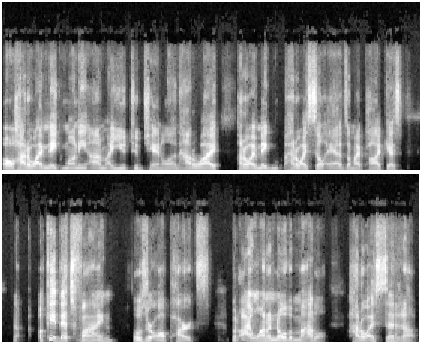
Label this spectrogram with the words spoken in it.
oh, how do I make money on my YouTube channel? And how do I how do I make how do I sell ads on my podcast? Now, okay, that's fine. Those are all parts, but I want to know the model. How do I set it up?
